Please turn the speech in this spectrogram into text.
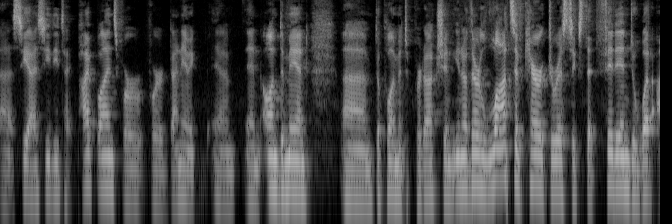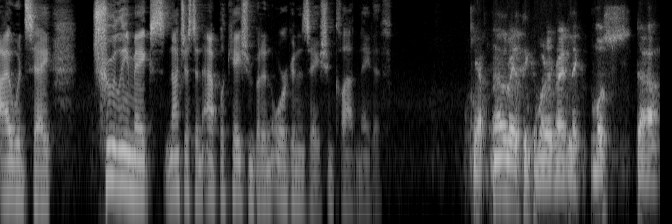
a CI/CD type pipelines for for dynamic um, and on demand um, deployment to production, you know, there are lots of characteristics that fit into what I would say truly makes not just an application but an organization cloud native. Yeah, another way to think about it, right? Like most, uh,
